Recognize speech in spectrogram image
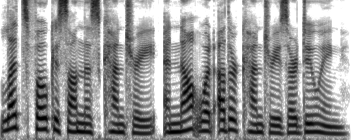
Let's focus on this country and not what other countries are doing.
